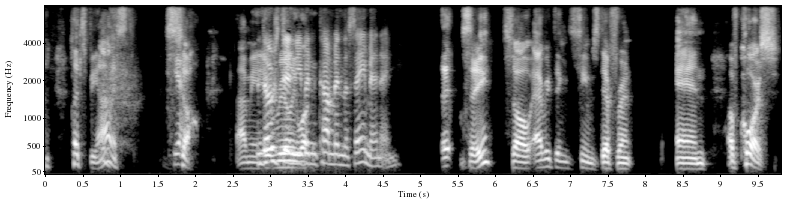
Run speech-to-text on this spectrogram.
Let's be honest. Yeah. So, I mean, and those really didn't even come in the same inning. Uh, see, so everything seems different, and of course,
